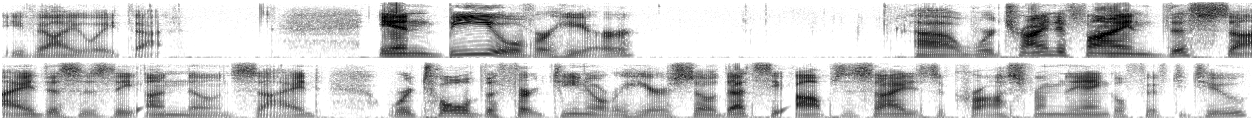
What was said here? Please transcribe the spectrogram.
evaluate that. In B over here, uh, we're trying to find this side. This is the unknown side. We're told the 13 over here, so that's the opposite side. It's across from the angle 52.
